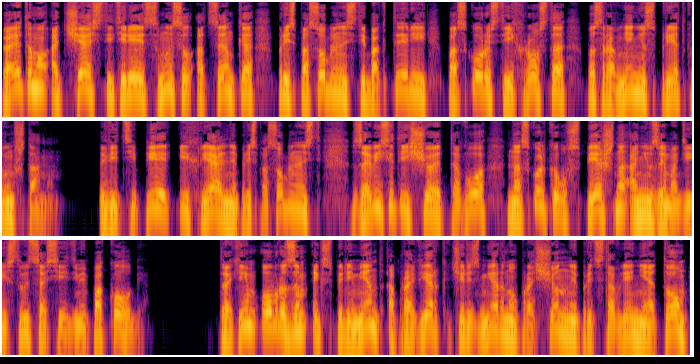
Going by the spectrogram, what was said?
Поэтому отчасти теряет смысл оценка приспособленности бактерий по скорости их роста по сравнению с предковым штаммом. Ведь теперь их реальная приспособленность зависит еще от того, насколько успешно они взаимодействуют с соседями по колбе. Таким образом, эксперимент опроверг чрезмерно упрощенные представления о том,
